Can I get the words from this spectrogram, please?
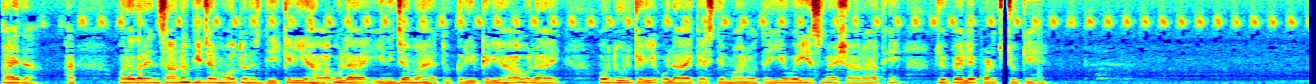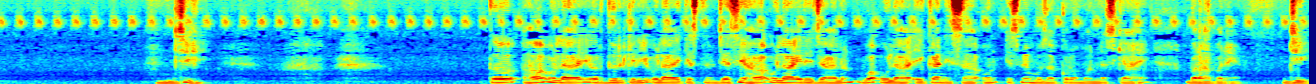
قاعدہ، اور اگر انسانوں کی جمع ہو تو نزدیک کے لیے ہا اولائے یعنی جمع ہے تو قریب کے لیے ہا اولائے اور دور کے لیے اولائے کا استعمال ہوتا ہے۔ یہ وہی اس میں اشارات ہیں جو پہلے پڑھ چکے ہیں۔ جی۔ تو ہا اولائے اور دور کے لیے اولائے کے استعمال جیسے ہا اولائے رجال و اولائے کا نساء اس میں مذکر و منس کیا ہیں؟ برابر ہیں۔ جی۔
